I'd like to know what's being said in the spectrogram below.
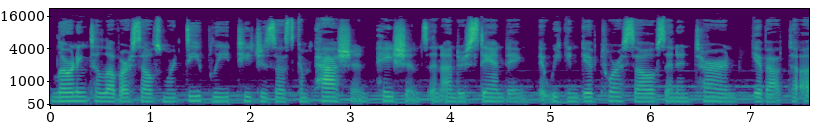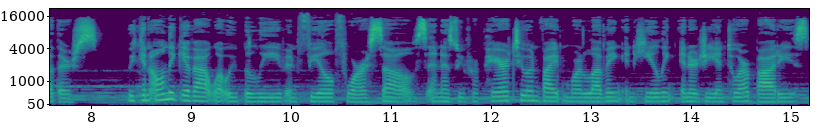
Learning to love ourselves more deeply teaches us compassion, patience, and understanding that we can give to ourselves and in turn give out to others. We can only give out what we believe and feel for ourselves, and as we prepare to invite more loving and healing energy into our bodies,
